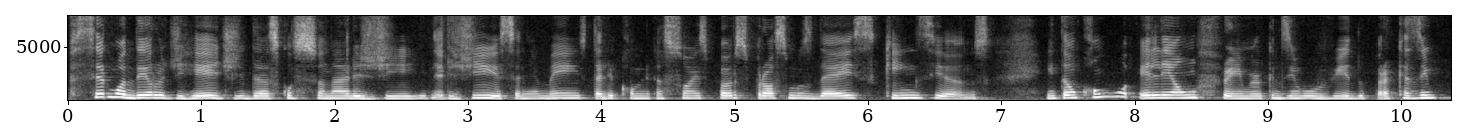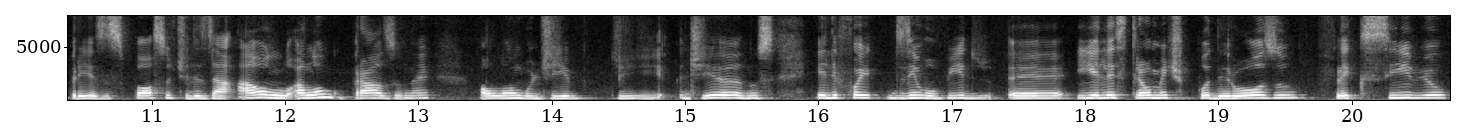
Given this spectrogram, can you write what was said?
ser modelo de rede das concessionárias de energia, saneamento, telecomunicações para os próximos 10, 15 anos. Então, como ele é um framework desenvolvido para que as empresas possam utilizar ao, a longo prazo, né, ao longo de de, de anos, ele foi desenvolvido é, e ele é extremamente poderoso, flexível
